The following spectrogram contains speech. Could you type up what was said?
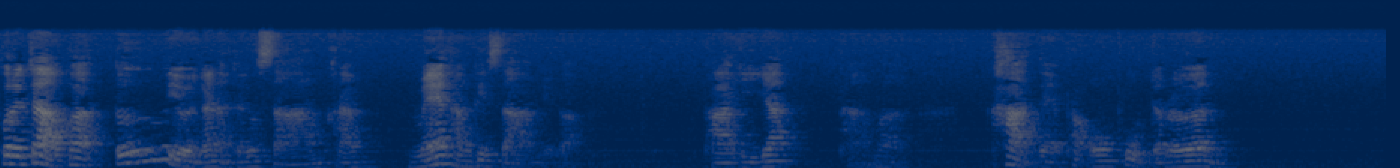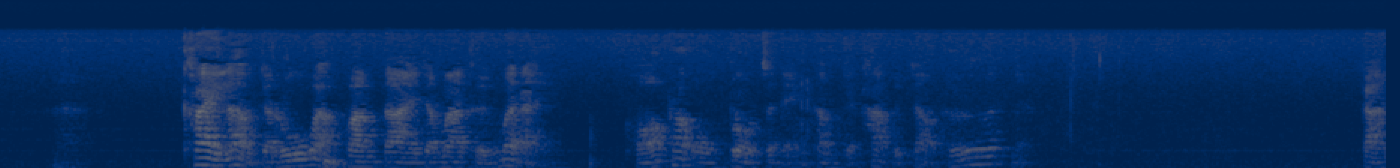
พระเจ้าก็ตื้ออยู่อย่างนั้นถึงสามครั้ง แม้ครั้งที่สามเนี่ยก็พาหิยะ ข้าแต่พระองค์ผู้เจริญ ใครเล่าจะรู้ว่าความตายจะมาถึงเมื่อไหร่ ขอพระองค์โปรดแสดงธรรมแก่ข้าพเจ้าเถิดเนี่ยการ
